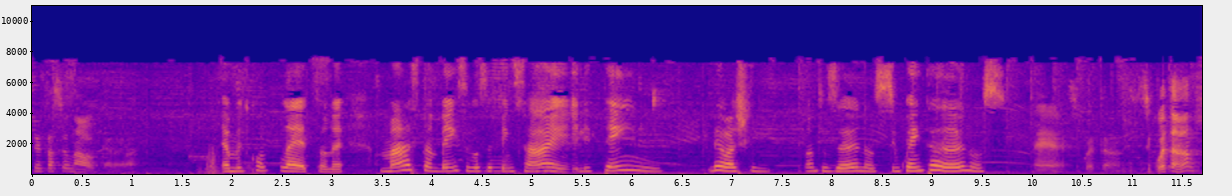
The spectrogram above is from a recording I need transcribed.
sensacional, cara. É muito completo, né? Mas também, se você pensar, ele tem, meu, acho que quantos anos? 50 anos. É, 50 anos. 50 anos?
